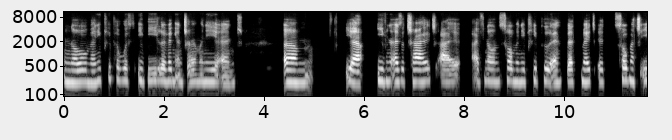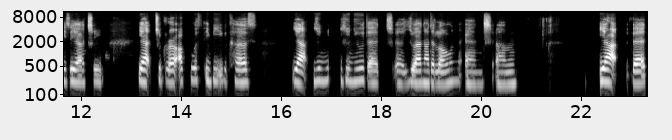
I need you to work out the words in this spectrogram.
know many people with EB living in Germany and um yeah even as a child I I've known so many people and that made it so much easier to yeah to grow up with EB because yeah you you knew that uh, you are not alone and um, yeah that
